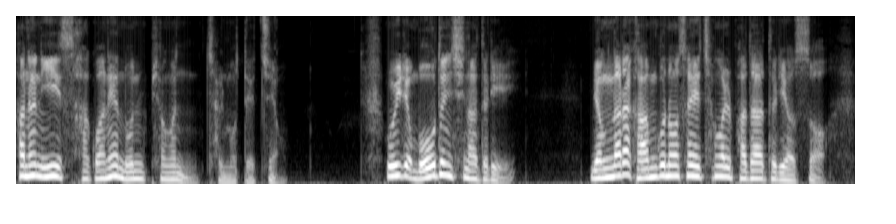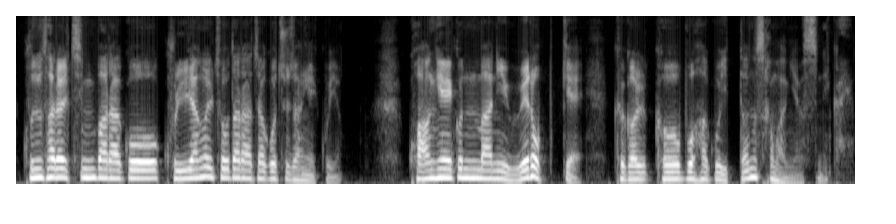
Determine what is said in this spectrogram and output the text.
하는 이 사관의 논평은 잘못됐지요. 오히려 모든 신하들이 명나라 감군어사의 청을 받아들여서 군사를 징발하고 군량을 조달하자고 주장했고요. 광해군만이 외롭게 그걸 거부하고 있던 상황이었으니까요.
